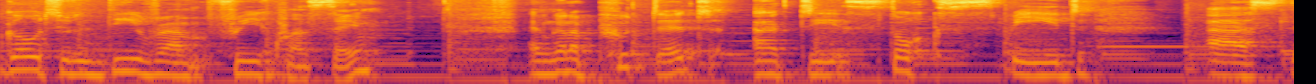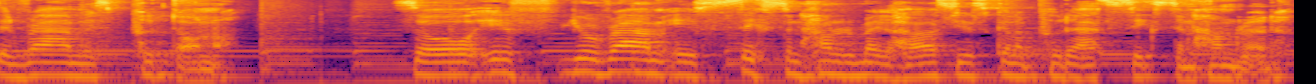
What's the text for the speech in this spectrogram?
go to the DRAM frequency. I'm gonna put it at the stock speed as the RAM is put on. So if your RAM is 1600 megahertz, you're just gonna put it at 1600.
